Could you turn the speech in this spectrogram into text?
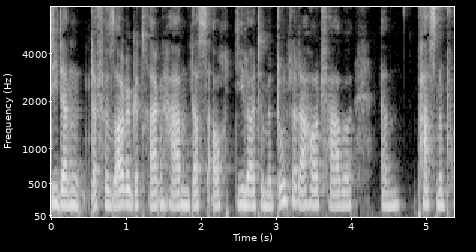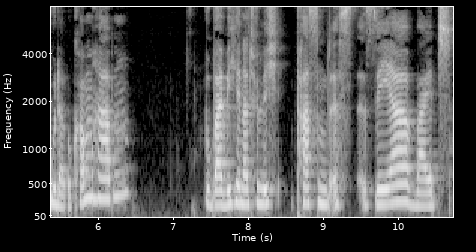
die dann dafür Sorge getragen haben, dass auch die Leute mit dunklerer Hautfarbe ähm, passende Puder bekommen haben. Wobei wir hier natürlich passend ist sehr weit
